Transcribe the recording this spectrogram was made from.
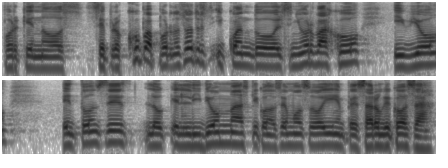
porque nos se preocupa por nosotros. Y cuando el Señor bajó y vio, entonces lo, el idioma que conocemos hoy empezaron, ¿qué cosa?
